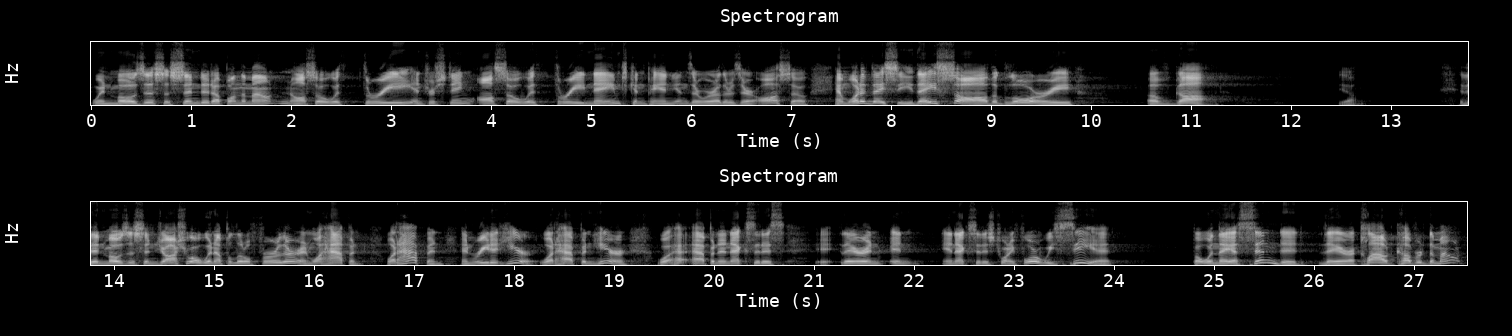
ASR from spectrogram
when Moses ascended up on the mountain, also with three, interesting, also with three named companions. There were others there also. And what did they see? They saw the glory of God. Yeah. then Moses and Joshua went up a little further, and what happened? What happened? And read it here. What happened here? What ha- happened in Exodus, eh, there in, in, in Exodus 24, we see it. But when they ascended there, a cloud covered the mountain.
